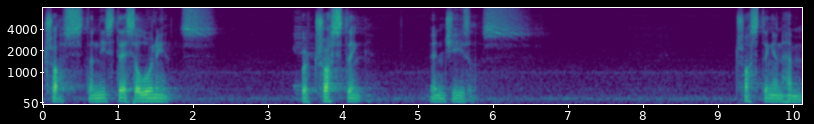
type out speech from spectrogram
trust. And these Thessalonians were trusting in Jesus, trusting in Him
